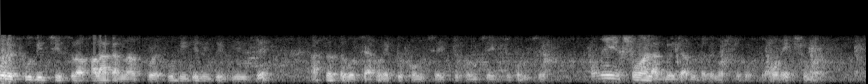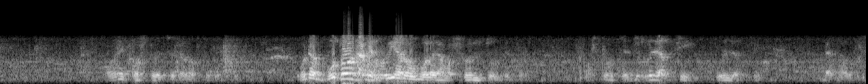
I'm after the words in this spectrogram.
করে ফু দিচ্ছি, সুরা ফালাকার নাচ করে ফু দিতে দিতে দিতে। আস্তে আস্তে বলছে, এখন একটু কমছে একটু কমছে একটু কমছে। অনেক সময় লাগল এই জাদুটাকে নষ্ট করতে, অনেক সময়। অনেক কষ্ট হচ্ছে ওটা নষ্ট করতে। ওটা বোতলটাকে ধরি আর বলে আমার শরীর চলতেছে। কষ্ট হচ্ছে, জ্বলে যাচ্ছি চলে যাচ্ছি। ব্যথা হচ্ছে।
